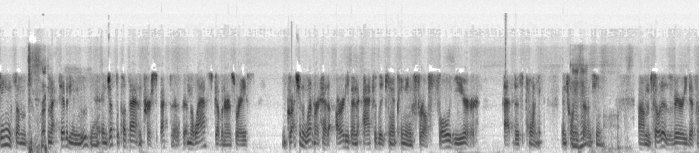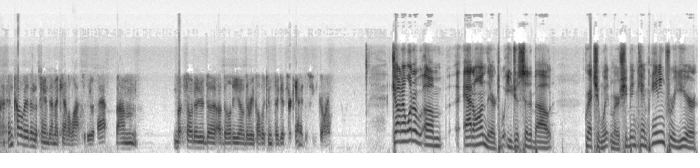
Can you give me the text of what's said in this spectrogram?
seeing some, some activity and movement. And just to put that in perspective, in the last governor's race, Gretchen Whitmer had already been actively campaigning for a full year at this point in 2017. Um, so it is very different. And COVID and the pandemic have a lot to do with that. Um, but so do the ability of the Republicans to get their candidacy going. John, I want to um, add on there to what you just said about Gretchen Whitmer. She'd been campaigning for a year,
